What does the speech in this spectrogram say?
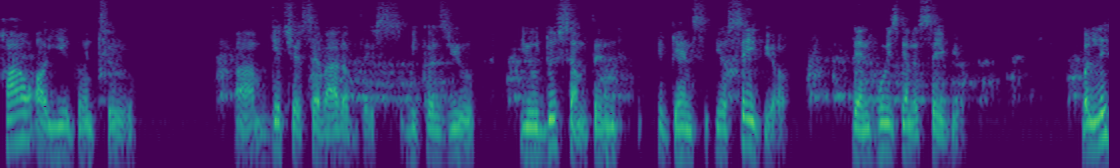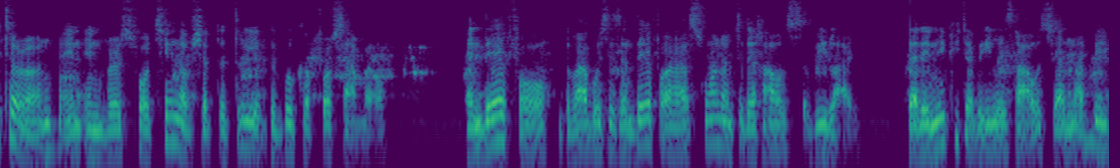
How are you going to um, get yourself out of this? Because you you do something against your Savior, then who is going to save you? But later on, in, in verse 14 of chapter 3 of the book of First Samuel, and therefore, the Bible says, and therefore I have sworn unto the house of Eli that the iniquity of Eli's house shall not be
